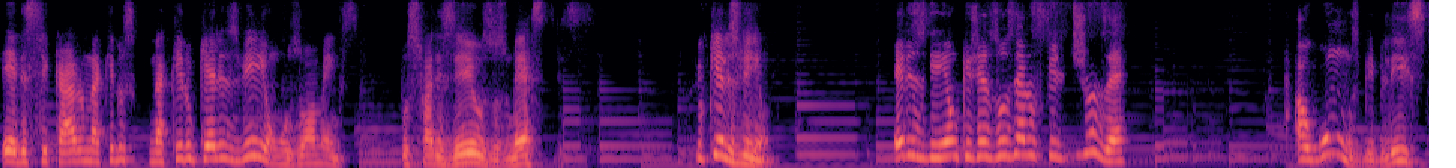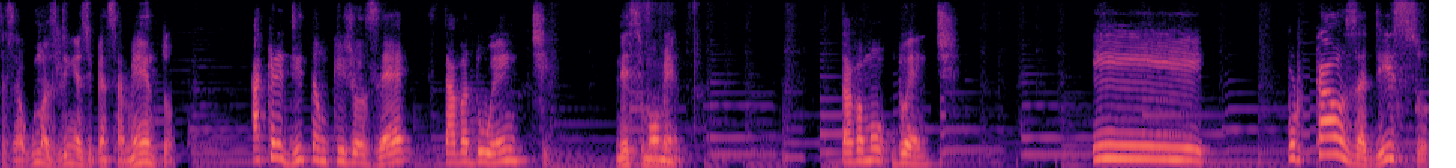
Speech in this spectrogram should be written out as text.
Eles ficaram naquilo, naquilo que eles viam, os homens, os fariseus, os mestres. E o que eles viam? Eles viam que Jesus era o filho de José. Alguns biblistas, algumas linhas de pensamento, acreditam que José estava doente nesse momento. Estava doente. E por causa disso,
